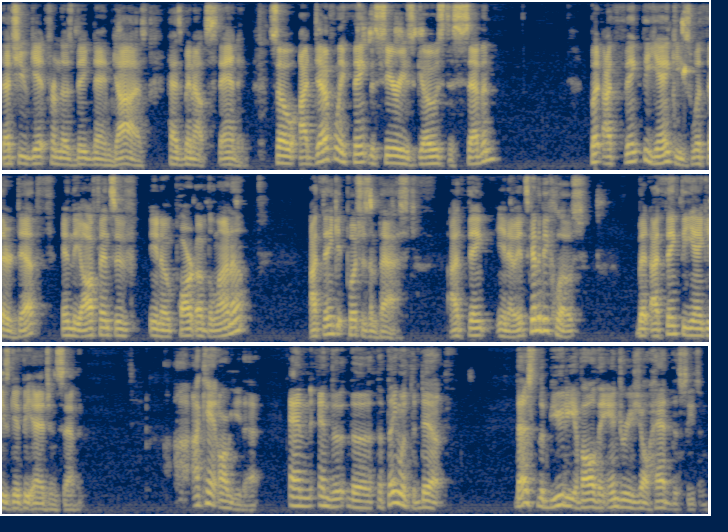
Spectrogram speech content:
that you get from those big name guys has been outstanding. So I definitely think the series goes to seven. But I think the Yankees, with their depth in the offensive, you know, part of the lineup, I think it pushes them past. I think you know it's going to be close, but I think the Yankees get the edge in seven. I can't argue that. And and the, the, the thing with the depth, that's the beauty of all the injuries y'all had this season.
